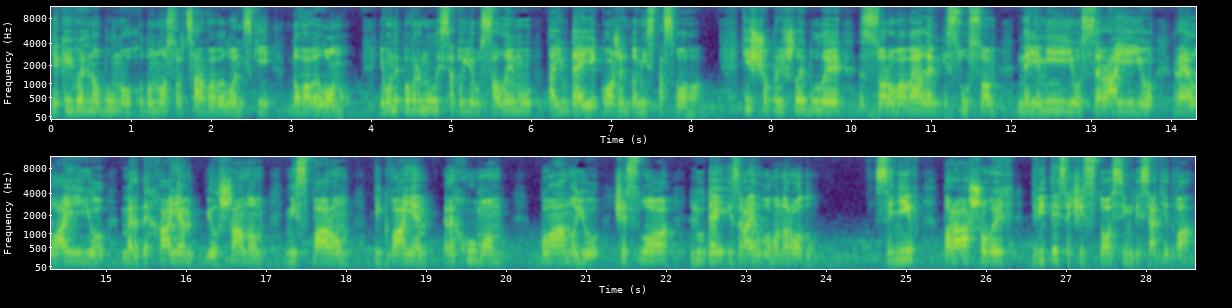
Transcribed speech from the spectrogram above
який вигнав був Новоходоносор, цар Вавилонський, до Вавилону. І вони повернулися до Єрусалиму та Юдеї, кожен до міста свого. Ті, що прийшли, були з Зоровавелем, Ісусом, Неємією, Сераєю, Реелаєю, Мердехаєм, Білшаном, Міспаром, Бігваєм, Рехумом, Боаною, число людей Ізраїлового народу. Синів Парашових 2172,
